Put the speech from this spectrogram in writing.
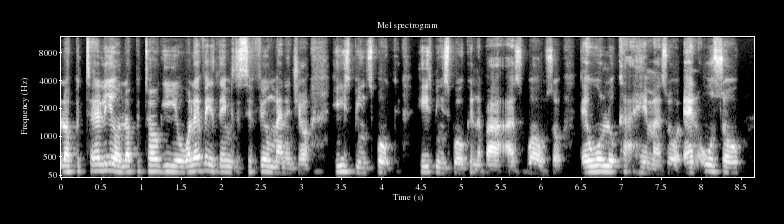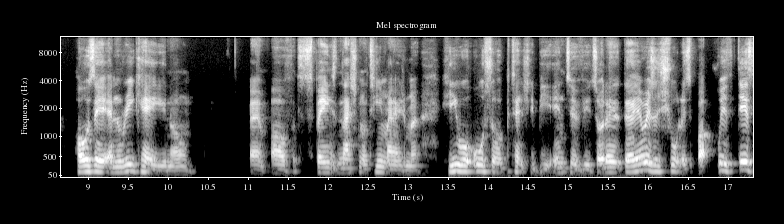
Lopetelli or Lopetegui or whatever his name is, a Seville manager. He's been spoke, he's been spoken about as well. So they will look at him as well, and also Jose Enrique, you know, um, of Spain's national team management, he will also potentially be interviewed. So there, there is a shortlist. But with this,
